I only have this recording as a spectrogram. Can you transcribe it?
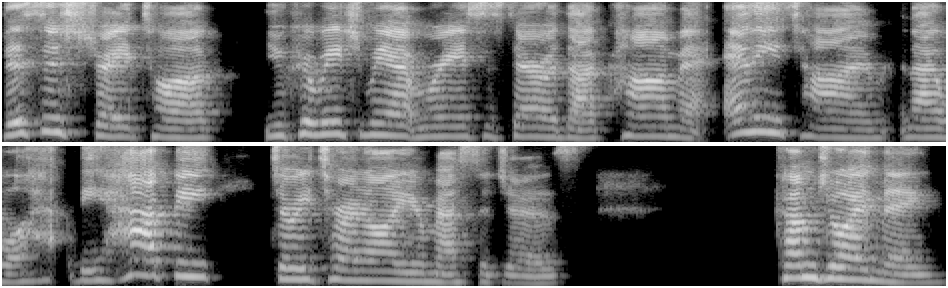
This is Straight Talk. You can reach me at mariacestaro.com at any time, and I will ha- be happy to return all your messages. Come join me,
